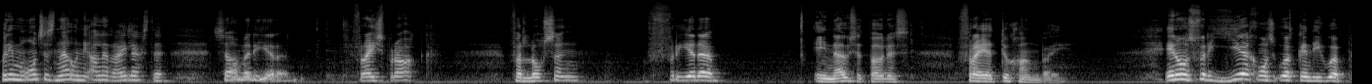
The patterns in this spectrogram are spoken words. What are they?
hoorie maar ons is nou in die allerheiligste saam met die Here. Vryspraak, verlossing, vrede en nou sit Paulus vrye toegang by. En ons verheug ons ook in die hoop.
